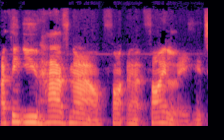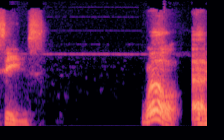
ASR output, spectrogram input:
I think you have now. Uh, finally, it seems. Well, uh,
